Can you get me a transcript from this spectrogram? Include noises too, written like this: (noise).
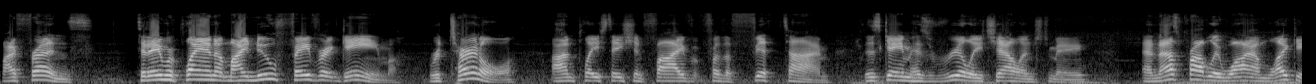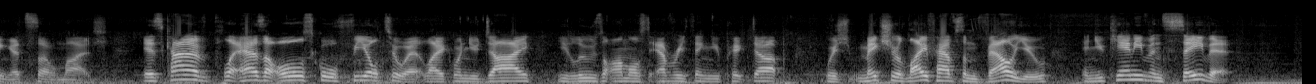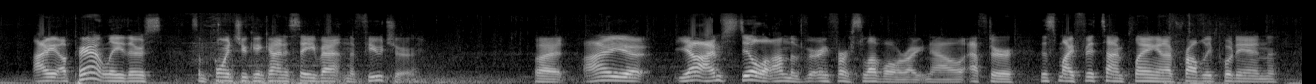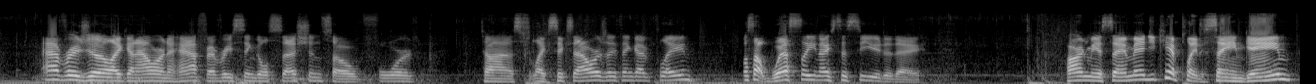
My friends, today we're playing my new favorite game, Returnal, on PlayStation 5 for the fifth time. This game has really challenged me, and that's probably why I'm liking it so much. It's kind of has an old school feel to it, like when you die, you lose almost everything you picked up, which makes your life have some value, and you can't even save it. I apparently there's some points you can kind of save at in the future. But I, uh, yeah, I'm still on the very (laughs) first level right now. After, this is my fifth time playing and I've probably put in average of like an hour and a half every single session. So four times, like six hours I think I've played. What's up, Wesley? Nice to see you today. Pardon me a saying, man, you can't play the same game.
